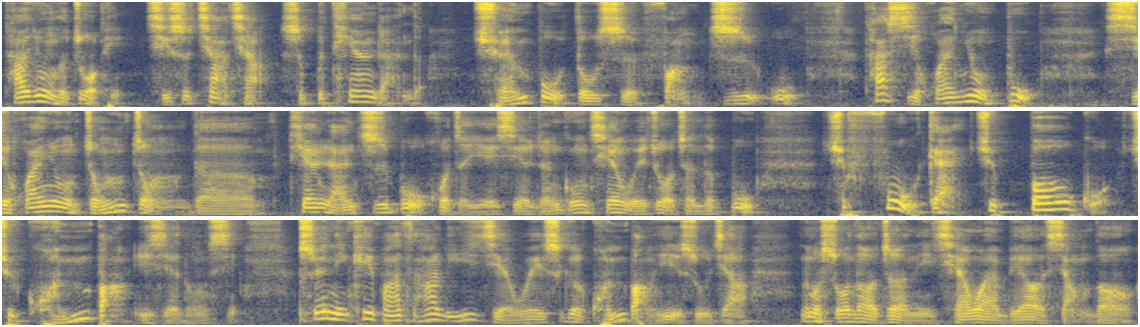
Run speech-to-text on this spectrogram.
他用的作品其实恰恰是不天然的，全部都是纺织物。他喜欢用布，喜欢用种种的天然织布或者一些人工纤维做成的布去覆盖、去包裹、去捆绑一些东西。所以你可以把它理解为是个捆绑艺术家。那么说到这，你千万不要想到。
